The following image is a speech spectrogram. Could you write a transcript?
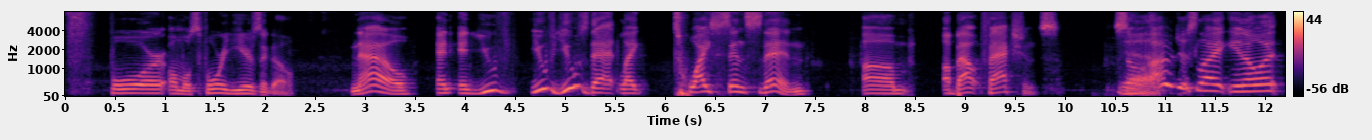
four almost four years ago. Now, and and you've you've used that like twice since then, um, about factions. So Yeah. I'm just like, you know what,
